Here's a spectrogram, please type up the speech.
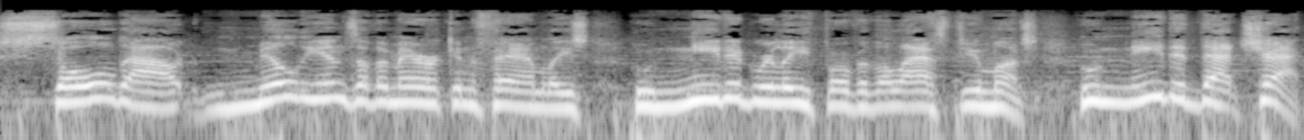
sold out millions of American families who needed relief over the last few months, who needed that check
